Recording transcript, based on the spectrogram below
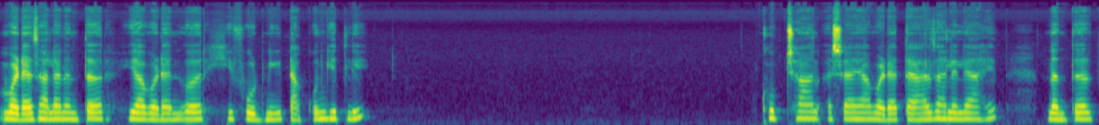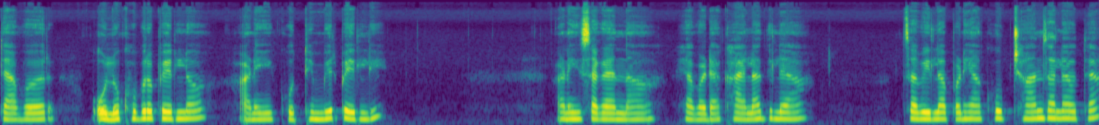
वड्या झाल्यानंतर या वड्यांवर ही फोडणी टाकून घेतली. खूप छान अशा या वड्या तयार झालेल्या आहेत. नंतर त्यावर ओलं खोबरं पेरलं आणि कोथिंबीर पेरली. आणि सगळ्यांना ह्या वड्या खायला दिल्या. चवीला पण ह्या खूप छान झाल्या होत्या.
